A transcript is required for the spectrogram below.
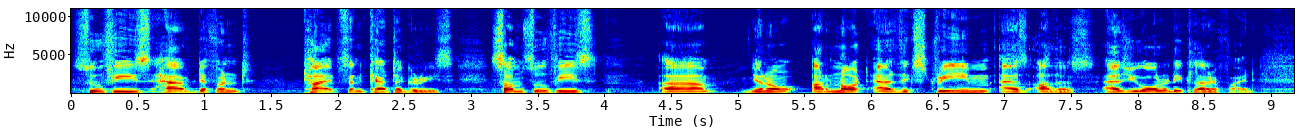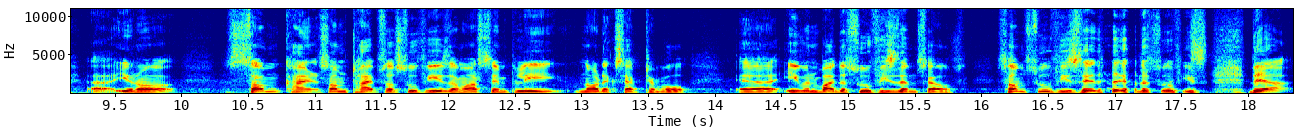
Sufis have different types and categories. Some Sufis, um, you know, are not as extreme as others, as you already clarified. Uh, you know, some kind, some types of Sufism are simply not acceptable, uh, even by the Sufis themselves. Some Sufis say that the other Sufis they are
